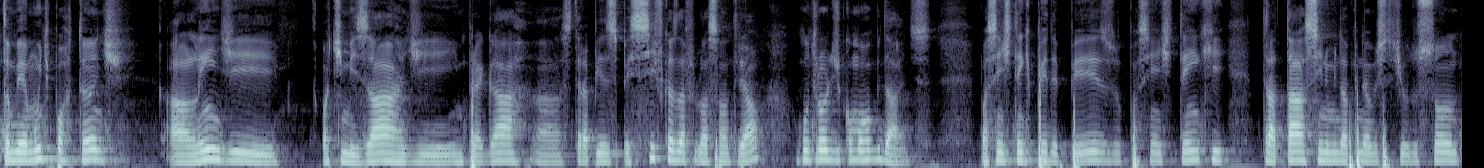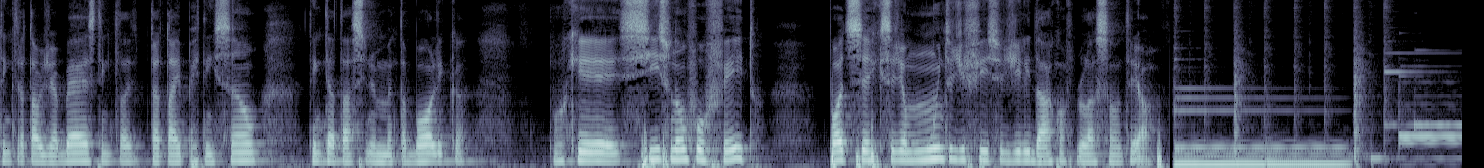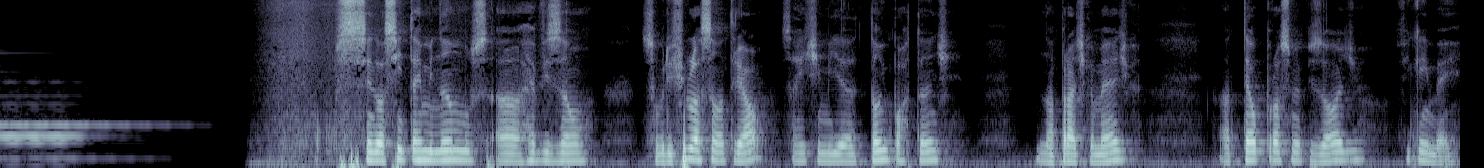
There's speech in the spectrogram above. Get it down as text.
Também é muito importante, além de otimizar, de empregar as terapias específicas da fibrilação atrial, o controle de comorbidades. O paciente tem que perder peso, o paciente tem que tratar a síndrome da apneia obstrutiva do sono, tem que tratar o diabetes, tem que tratar a hipertensão, tem que tratar a síndrome metabólica, porque se isso não for feito, pode ser que seja muito difícil de lidar com a fibrilação atrial. Sendo assim, terminamos a revisão sobre fibrilação atrial, essa arritmia tão importante na prática médica. Até o próximo episódio. Fiquem bem.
